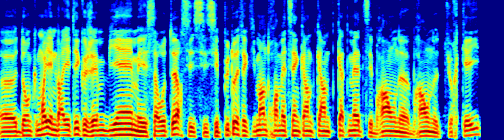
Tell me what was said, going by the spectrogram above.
Euh, donc moi il y a une variété que j'aime bien mais sa hauteur c'est plutôt effectivement 3 mètres 50 4 mètres c'est brown brown turkey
